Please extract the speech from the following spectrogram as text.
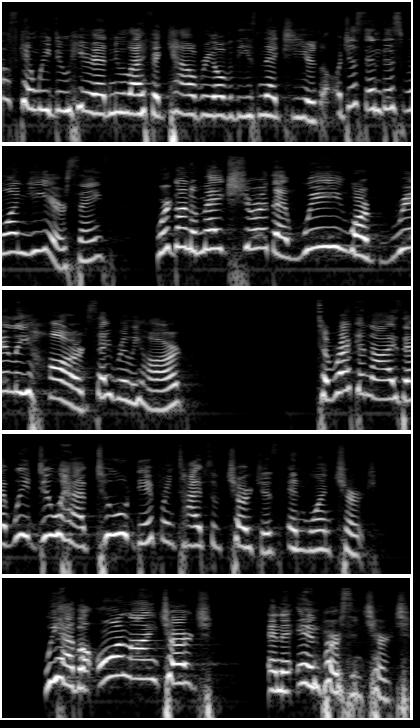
else can we do here at New Life at Calvary over these next years, or just in this one year, saints? We're going to make sure that we work really hard, say really hard, to recognize that we do have two different types of churches in one church. We have an online church and an in-person church.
